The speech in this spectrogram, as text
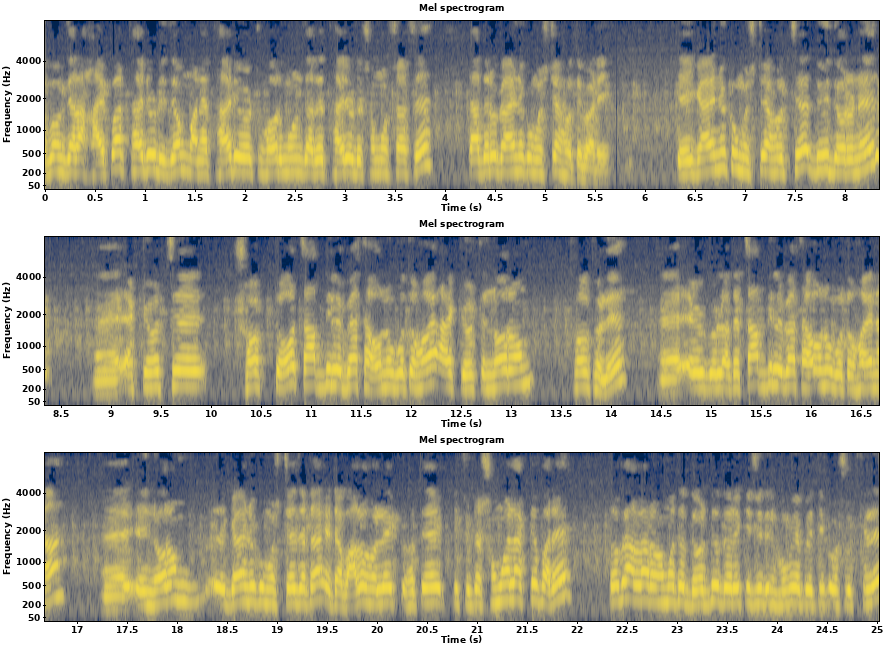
এবং যারা হাইপার থাইরয়েডিজম মানে থাইরয়েড হরমোন, যাদের থাইরয়েডের সমস্যা আছে তাদেরও গাইনোকোমিস্টিয়া হতে পারে। এই গাইনোকোমিস্টিয়া হচ্ছে দুই ধরনের একটি হচ্ছে শক্ত, চাপ দিলে ব্যথা অনুভূত হয়, আরেকটি হচ্ছে নরম, থলথলে এগুলোতে চাপ দিলে ব্যথা অনুভূত হয় না। এই নরম গাইনোকোমিস্টিয়া যেটা, এটা ভালো হলে হতে কিছুটা সময় লাগতে পারে। তবে আল্লাহ রহমতে ধৈর্য ধরে কিছুদিন হোমিওপ্যাথিক ওষুধ খেলে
